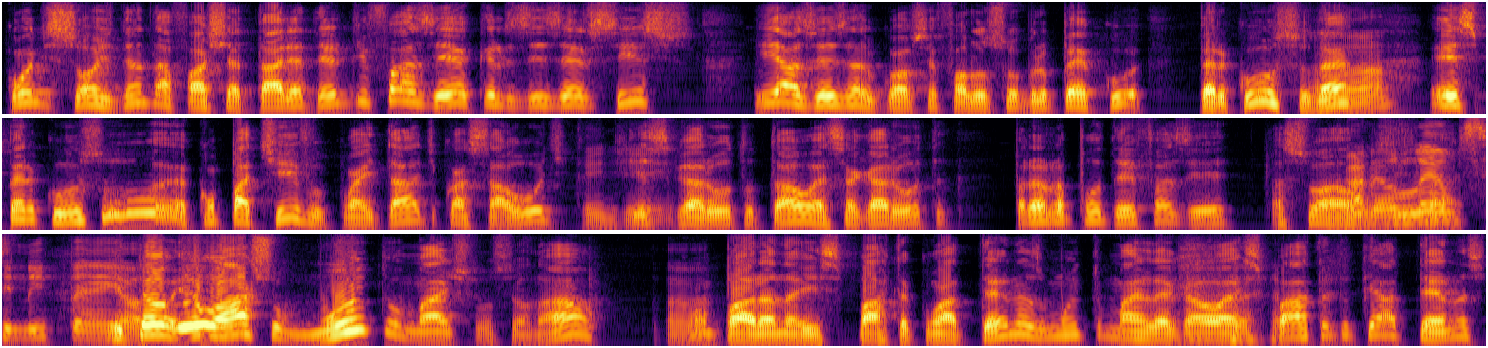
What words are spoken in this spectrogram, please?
condições dentro da faixa etária dele de fazer aqueles exercícios e às vezes, igual você falou sobre o percu- percurso, né? Aham. Esse percurso é compatível com a idade, com a saúde, Entendi. esse garoto tal, essa garota, para ela poder fazer a sua aula. Cara, eu lembro de Sinipen, ó. Então eu acho muito mais funcional, Aham. comparando a Esparta com Atenas, muito mais legal a Esparta do que a Atenas,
